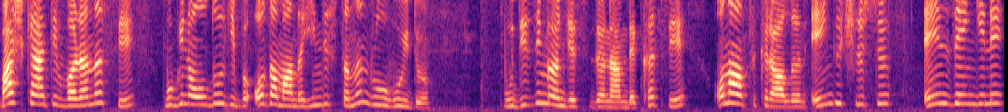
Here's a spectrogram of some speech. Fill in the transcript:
Başkenti Varanasi bugün olduğu gibi o zaman da Hindistan'ın ruhuydu. Budizm öncesi dönemde Kasi 16 krallığın en güçlüsü, en zengini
